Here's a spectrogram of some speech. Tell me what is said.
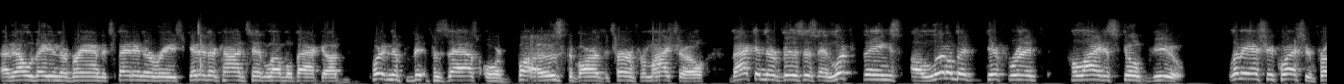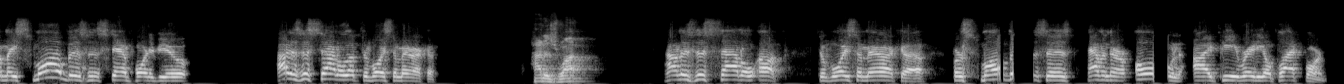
at elevating their brand, expanding their reach, getting their content level back up, putting the pizzazz or buzz, to borrow the term from my show, back in their business and look things a little bit different kaleidoscope view. Let me ask you a question from a small business standpoint of view. How does this saddle up to Voice America? How does what? How does this saddle up to Voice America for small businesses having their own IP radio platform.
